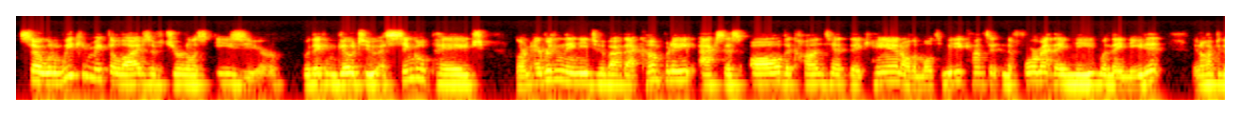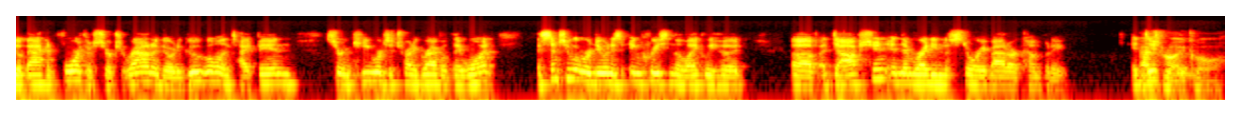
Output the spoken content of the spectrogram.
So when we can make the lives of journalists easier, where they can go to a single page, learn everything they need to about that company, access all the content they can, all the multimedia content in the format they need when they need it. They don't have to go back and forth or search around and go to Google and type in certain keywords to try to grab what they want. Essentially, what we're doing is increasing the likelihood of adoption and them writing a story about our company. That's really cool.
